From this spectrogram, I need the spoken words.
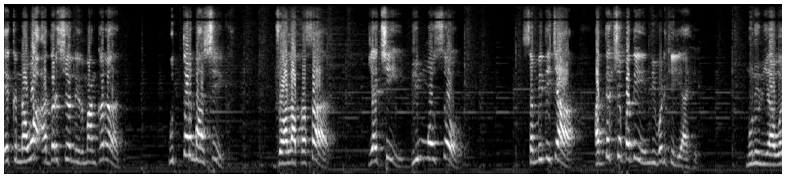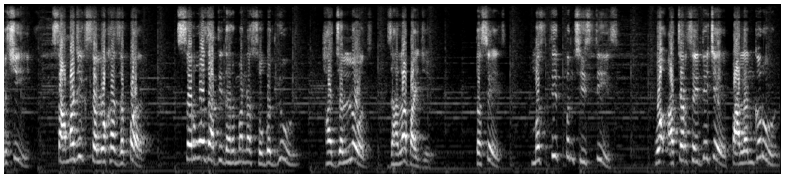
एक नवा आदर्श निर्माण करत उत्तर भाषिक ज्वाला प्रसाद याची भीम महोत्सव समितीच्या अध्यक्षपदी निवड केली आहे. म्हणून यावर्षी सामाजिक सलोखा जपत सर्व जाती धर्मांना सोबत घेऊन हा जल्लोष झाला पाहिजे. तसेच मस्तीत पण शिस्तीस व आचारसंहितेचे पालन करून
